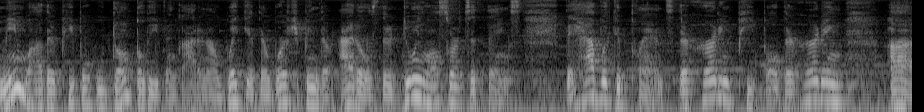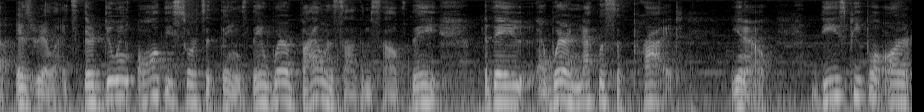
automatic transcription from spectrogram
Meanwhile, there are people who don't believe in God and are wicked. They're worshiping their idols. They're doing all sorts of things. They have wicked plans. They're hurting people. They're hurting uh, Israelites. They're doing all these sorts of things. They wear violence on themselves. They they wear a necklace of pride. You know, these people are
